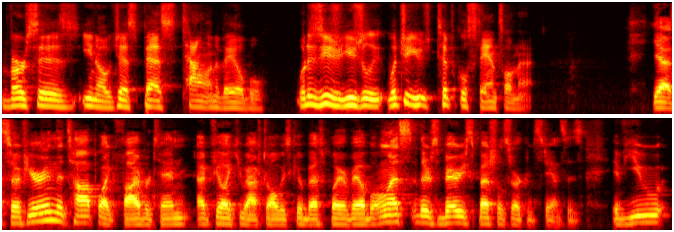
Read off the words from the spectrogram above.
versus you know just best talent available? What is usually usually what's your typical stance on that? Yeah, so if you're in the top like five or ten, I feel like you have to always go best player available, unless there's very special circumstances. If you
